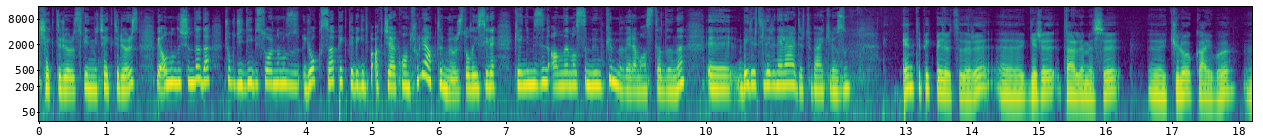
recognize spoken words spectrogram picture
çektiriyoruz, filmi çektiriyoruz ve onun dışında da çok ciddi bir sorunumuz yoksa pek de bir gidip akciğer kontrolü yaptırmıyoruz. Dolayısıyla kendimizin anlaması mümkün mü verem hastalığını? E, belirtileri nelerdir tüberkülozun? En tipik belirtileri e, gece terlemesi, e, kilo kaybı, e,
